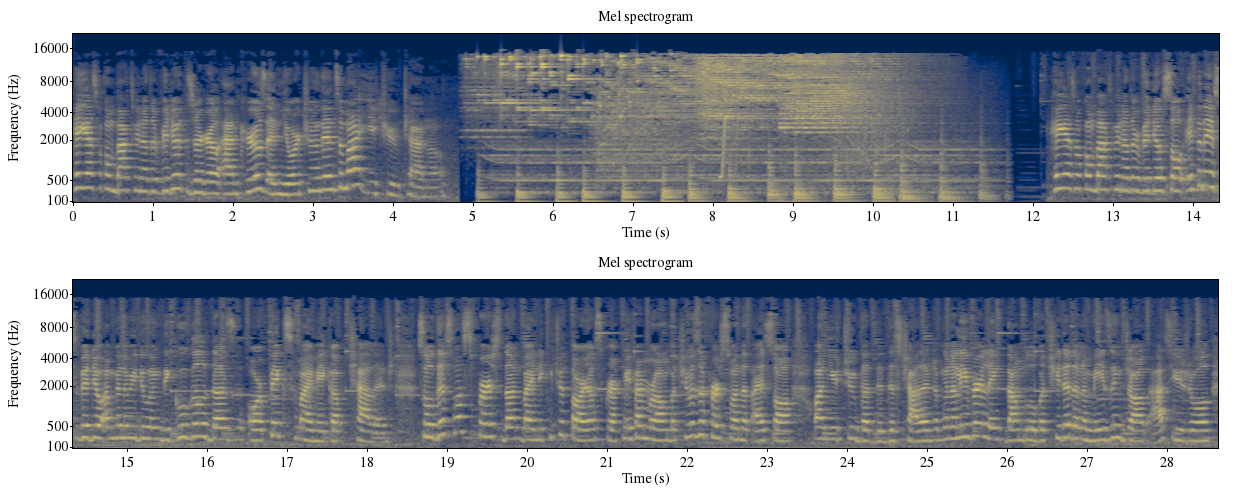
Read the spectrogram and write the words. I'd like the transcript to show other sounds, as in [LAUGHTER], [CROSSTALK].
Hey guys, welcome back to another video. This is your girl Anne Cruz and you're tuned in to my YouTube channel. Hey guys, welcome back to another video. So in today's video, I'm gonna be doing the Google does or picks my makeup challenge. So this was first done by NikkieTutorials, correct me if I'm wrong, but she was the first one that I saw on YouTube that did this challenge. I'm gonna leave her link down below, but she did an amazing job as usual.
